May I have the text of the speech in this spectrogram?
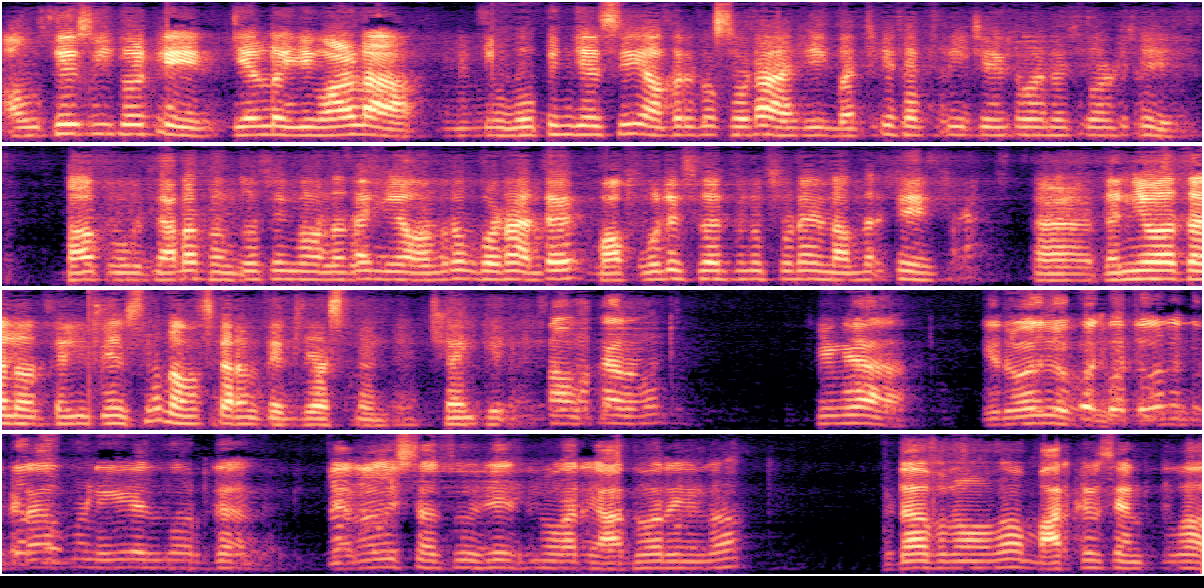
ఆ ఉద్దేశంతో వీళ్ళు ఇవాళ ఓపెన్ చేసి అందరికీ కూడా ఈ మంచికి పంపిణీ చేయడం అనేటువంటిది మాకు చాలా సంతోషంగా ఉన్నది. మేము అందరం కూడా అంటే మా పోలీస్ తరఫున కూడా వీళ్ళందరికీ ఆ, ధన్యవాదాలు తెలియజేస్తూ నమస్కారం తెలియజేస్తున్నాను. థ్యాంక్ యూ నమస్కారం. ముఖ్యంగా ఈ రోజు పిఠాపురం నియోజకవర్గ జర్నలిస్ట్ అసోసియేషన్ వారి ఆధ్వర్యంలో పిఠాపురంలో మార్కెట్ సెంటర్లో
